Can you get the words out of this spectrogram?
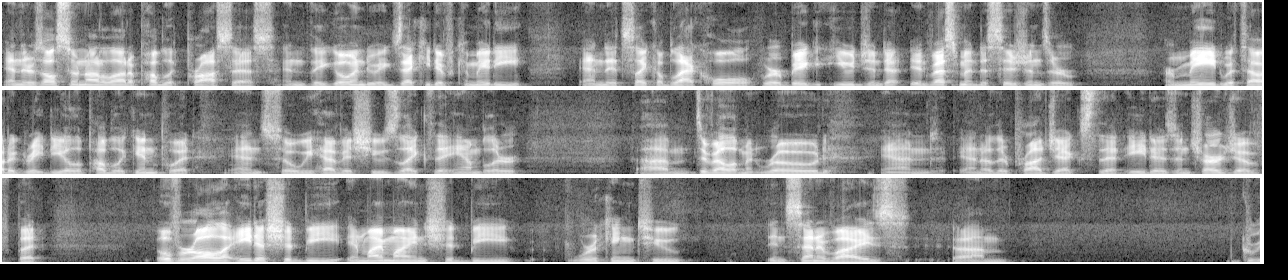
And there's also not a lot of public process. And they go into executive committee, and it's like a black hole where big, huge in- investment decisions are, are made without a great deal of public input. And so we have issues like the Ambler um, Development Road and, and other projects that AIDEA is in charge of. But overall, AIDEA should be, in my mind, should be working to incentivize um, gr-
